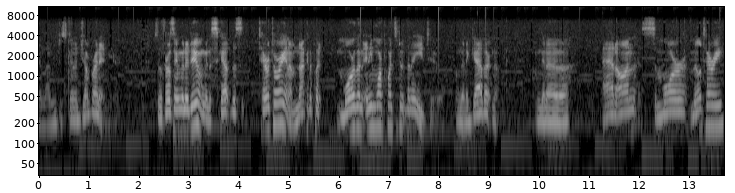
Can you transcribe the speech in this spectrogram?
And I'm just going to jump right in here. So the first thing I'm going to do, I'm going to scout this territory, and I'm not going to put more than any more points into it than I need to. I'm going to gather... No. I'm going to add on some more military,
